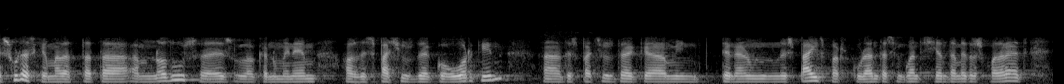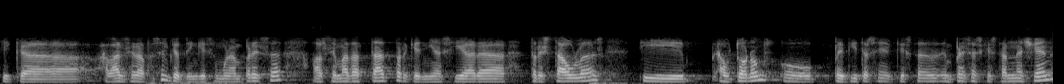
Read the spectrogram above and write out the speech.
mesures que hem adaptat a, amb Nodus és el que anomenem els despatxos de coworking, eh, despatxos de que tenen un espais per 40, 50, 60 metres quadrats i que abans era fàcil que tinguéssim una empresa, els hem adaptat perquè n'hi hagi ara tres taules i autònoms o petites aquestes empreses que estan naixent,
